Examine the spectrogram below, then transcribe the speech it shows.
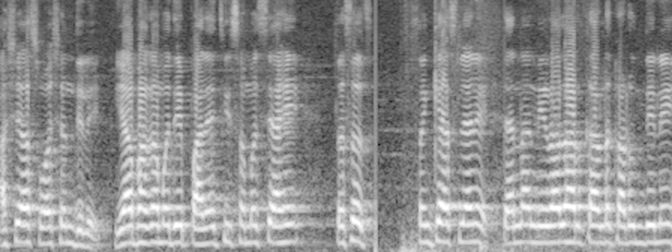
असे आश्वासन दिले. या भागामध्ये पाण्याची समस्या आहे तसंच संख्या असल्याने त्यांना निराधार कार्ड काढून देणे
